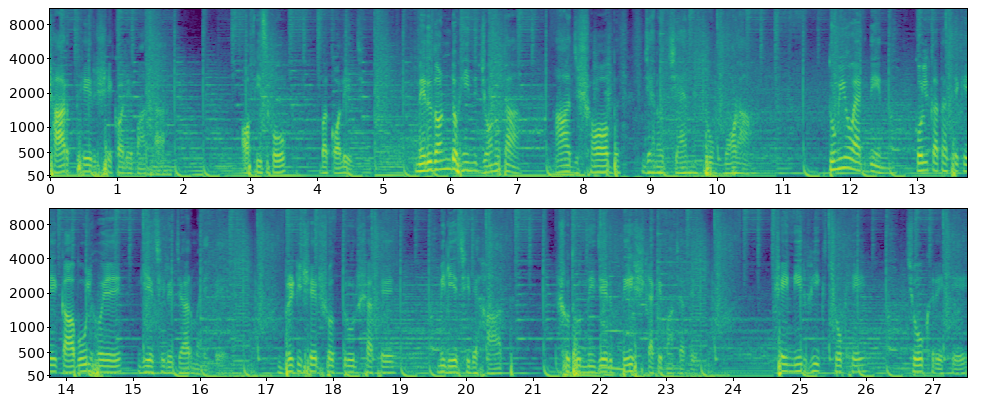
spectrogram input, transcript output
স্বার্থের শেকলে বাঁধা। অফিস হোক বা কলেজ, মেরুদণ্ডহীন জনতা আজ সব যেন জ্যান্ত মরা। তুমিও একদিন কলকাতা থেকে কাবুল হয়ে গিয়েছিলে জার্মানিতে। ব্রিটিশের শত্রুর সাথে মিলিয়েছিলে হাত, শুধু নিজের দেশটাকে বাঁচাতে। সেই নির্ভীক চোখে চোখ রেখে,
